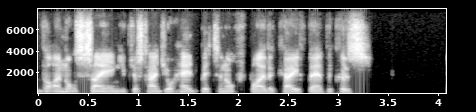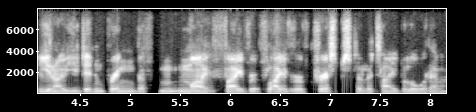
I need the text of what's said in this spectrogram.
that I'm not saying you've just had your head bitten off by the cave bear because you know you didn't bring the my favorite flavor of crisps to the table or whatever.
